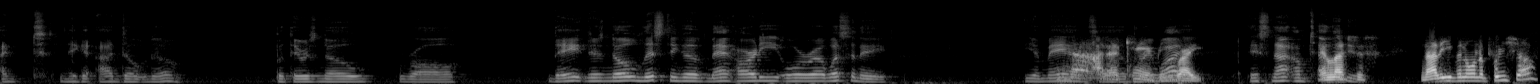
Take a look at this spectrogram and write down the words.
I nigga, I don't know, but there is no raw. They there's no listing of Matt Hardy or uh, what's the name? Your man. nah, uh, that Bray can't be Wyatt. right. It's not. I'm telling Unless you, it's not even on the pre-show.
